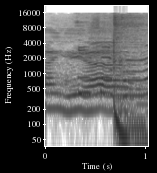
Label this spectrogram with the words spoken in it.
yeah.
